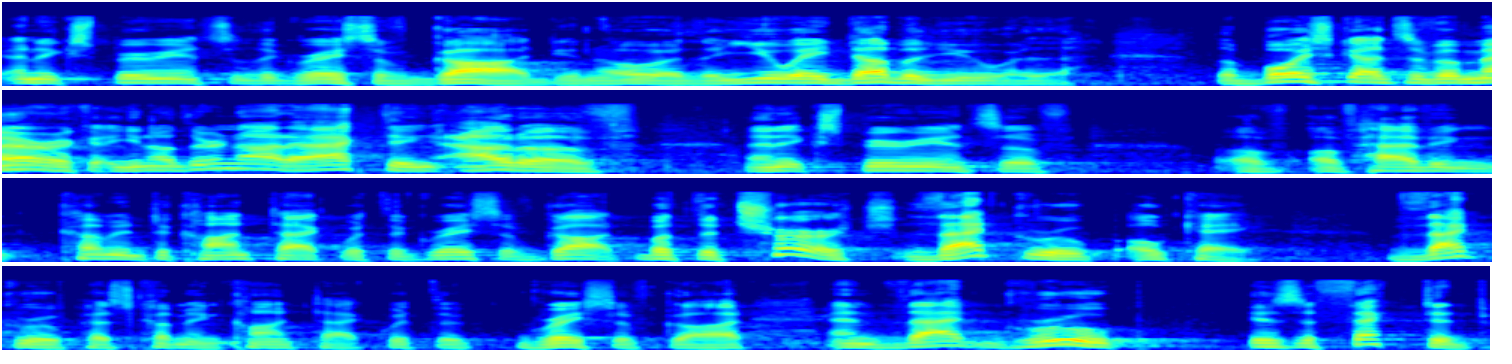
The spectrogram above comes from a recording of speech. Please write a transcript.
an experience of the grace of God, you know, or the UAW or the, the Boy Scouts of America, you know, they're not acting out of an experience of, of, of having come into contact with the grace of God. But the church, that group, okay, that group has come in contact with the grace of God and that group is affected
